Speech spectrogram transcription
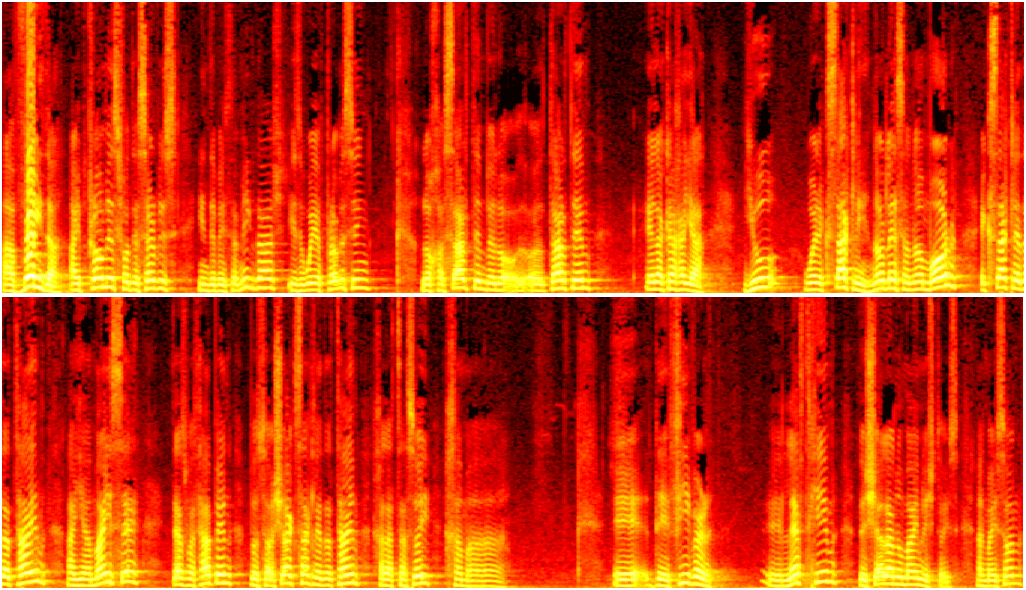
Avoida, I promise for the service in the Beit HaMikdash, is a way of promising, Lo chasartem velo tartem el You were exactly, not less and no more, exactly at that time, ayamaise, that's what happened. B'sasha exactly at the time, chalatzasoi chama. Uh, the fever uh, left him, Veshalanu maim lishtois. And my son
